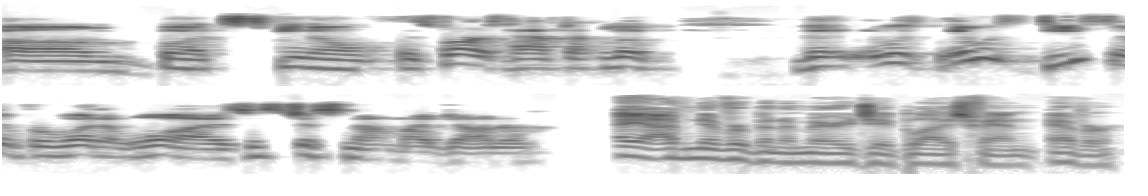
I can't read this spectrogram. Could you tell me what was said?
Um, but you know, as far as halftime, look, the, it was it was decent for what it was. It's just not my genre. Hey, I've never been a Mary J. Blige fan ever,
